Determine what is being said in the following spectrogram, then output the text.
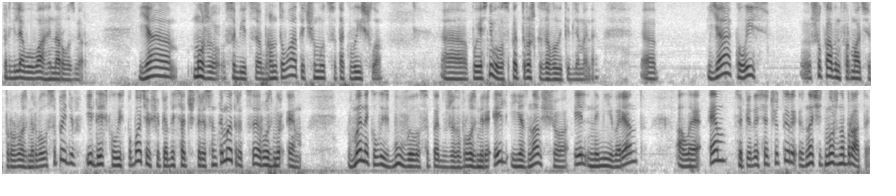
приділяв уваги на розмір. Я можу собі це обґрунтувати, чому це так вийшло. Е, Поясню, велосипед трошки завеликий для мене. Е, Я колись шукав інформацію про розмір велосипедів і десь колись побачив, що 54 см це розмір М. В мене колись був велосипед вже в розмірі L, і я знав, що L не мій варіант, але М це 54, значить можна брати.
